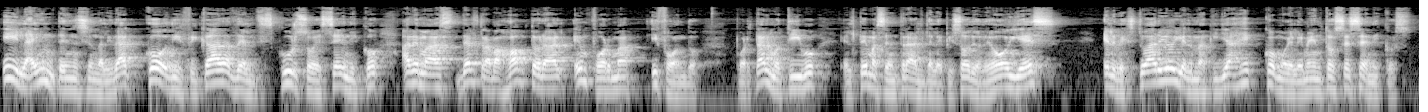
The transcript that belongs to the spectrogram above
y la intencionalidad codificada del discurso escénico, además del trabajo actoral en forma y fondo. Por tal motivo, el tema central del episodio de hoy es el vestuario y el maquillaje como elementos escénicos.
